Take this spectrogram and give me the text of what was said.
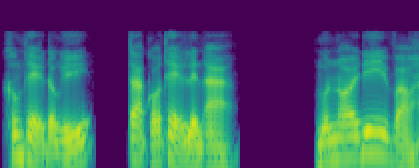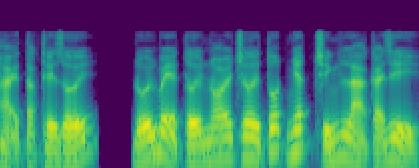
không thể đồng ý, ta có thể lên a. Muốn nói đi vào hải tặc thế giới, đối bể tới nói chơi tốt nhất chính là cái gì?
